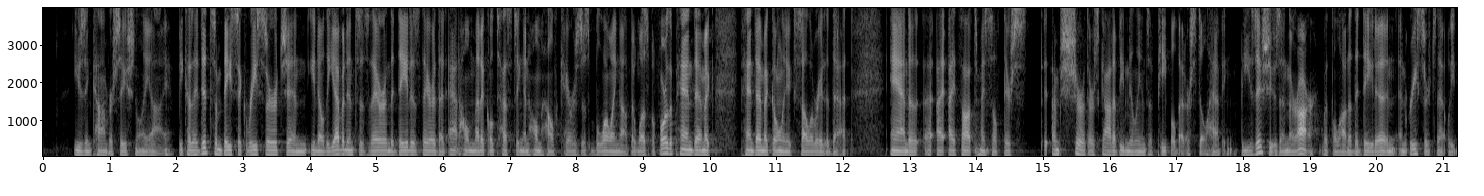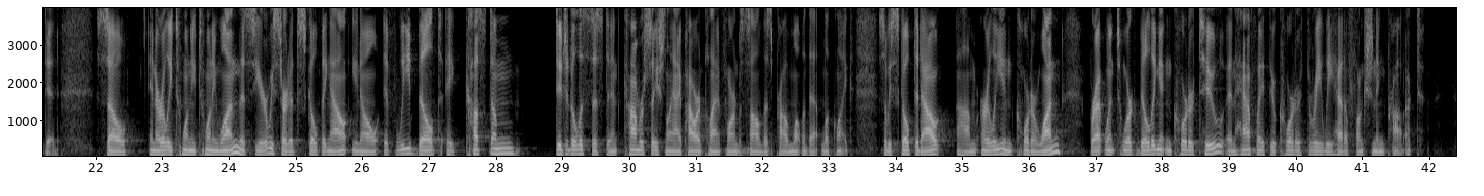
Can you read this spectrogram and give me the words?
using conversational AI because I did some basic research and you know the evidence is there and the data is there that at-home medical testing and home health care is just blowing up. It was before the pandemic. Pandemic only accelerated that. And uh, I, I thought to myself, there's I'm sure there's got to be millions of people that are still having these issues, and there are with a lot of the data and, and research that we did. So in early 2021 this year we started scoping out you know if we built a custom digital assistant, conversational AI powered platform to solve this problem, what would that look like? So we scoped it out um, early in quarter one. Brett went to work building it in quarter two, and halfway through quarter three, we had a functioning product.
